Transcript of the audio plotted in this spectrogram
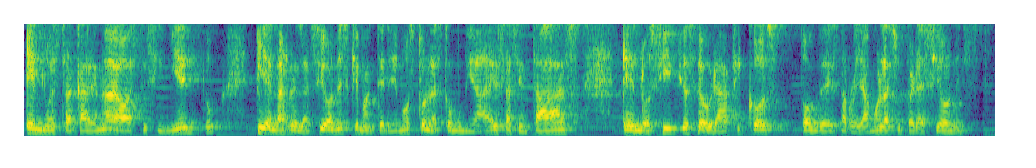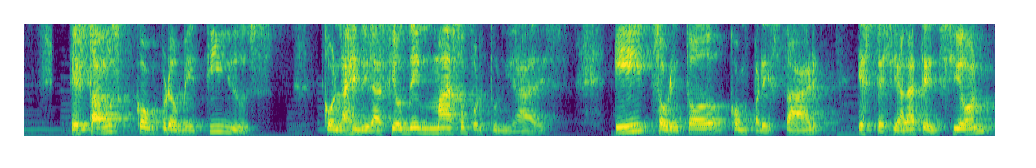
en nuestra cadena de abastecimiento y en las relaciones que mantenemos con las comunidades asentadas en los sitios geográficos donde desarrollamos las operaciones. Estamos comprometidos con la generación de más oportunidades y sobre todo con prestar especial atención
